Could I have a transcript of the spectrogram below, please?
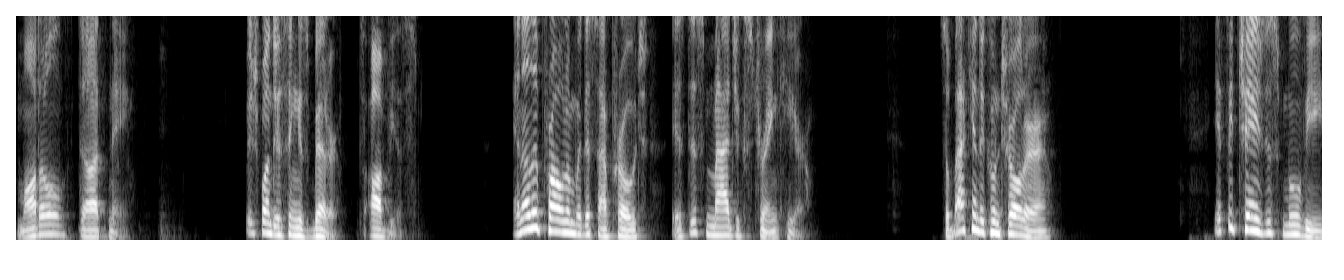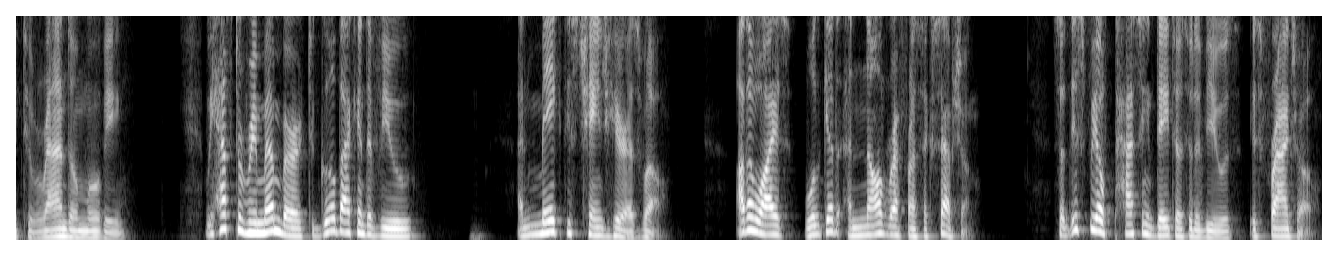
Model.name. Which one do you think is better? It's obvious. Another problem with this approach is this magic string here. So back in the controller, if we change this movie to random movie, we have to remember to go back in the view and make this change here as well. Otherwise, we'll get a null reference exception. So this way of passing data to the views is fragile.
